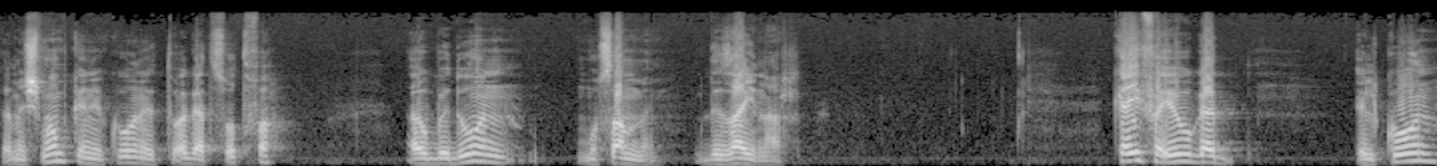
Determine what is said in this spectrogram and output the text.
فمش ممكن يكون اتوجد صدفة أو بدون مصمم ديزاينر كيف يوجد الكون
